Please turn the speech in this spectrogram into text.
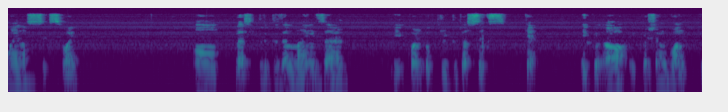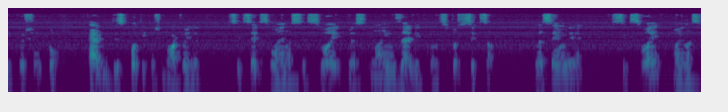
minus 6y um, plus 3 to the 9z equal to 3 to just 6 okay? Equ uh, equation 1 equation 2 add this both equation. What will get? 6x minus 6y plus 9z equals to 6 in the same way 6y minus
